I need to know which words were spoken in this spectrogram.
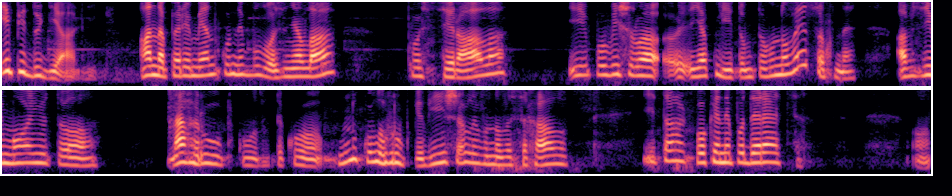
і підудяльник. А на перемінку не було. Зняла, постирала і повішала, е, як літом, то воно висохне, а в зимою то на грубку, таку, ну, коло грубки вішали, воно висихало. І так, поки не подереться. О.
